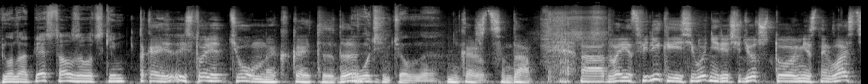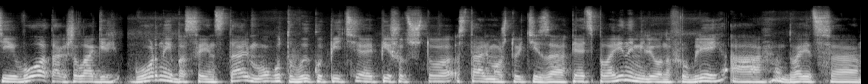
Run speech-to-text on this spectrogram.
и он опять стал заводским. Такая история темная какая-то, да? Очень темная. Мне кажется, да. А, Дворец Великий, и сегодня речь идет, что местные власти его, а также лагерь Горный, бассейн Сталь могут выкупить. Э, Пишут, что Сталь может уйти за 5,5 миллионов рублей, а Дворец э,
